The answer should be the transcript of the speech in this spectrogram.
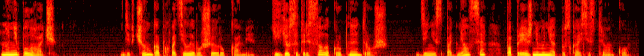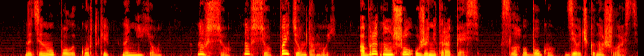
ну не плачь!» Девчонка обхватила его шею руками. Ее сотрясала крупная дрожь. Денис поднялся, по-прежнему не отпуская сестренку. Натянул полы куртки на нее. «Ну все, ну все, пойдем домой». Обратно он шел, уже не торопясь. Слава богу, девочка нашлась.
